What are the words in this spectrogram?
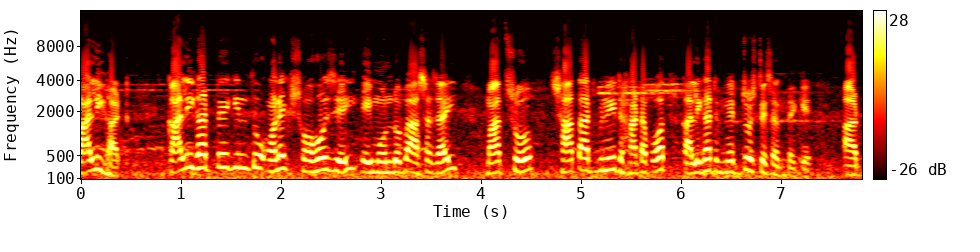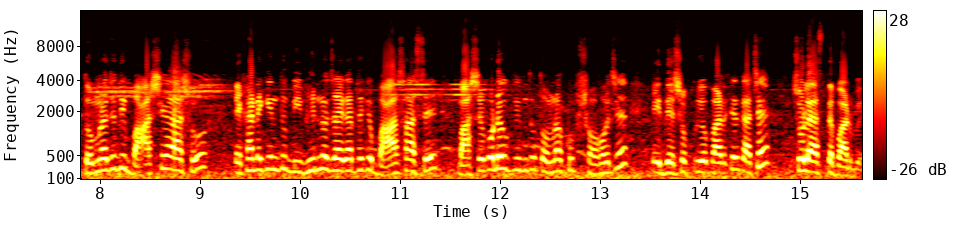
কালীঘাট। কালীঘাট থেকে কিন্তু অনেক সহজেই এই মণ্ডপে আসা যায়, মাত্র সাত আট মিনিট হাঁটা পথ কালীঘাট মেট্রো স্টেশন থেকে। আর তোমরা যদি বাসে আসো, এখানে কিন্তু বিভিন্ন জায়গা থেকে বাস আসে, বাসে করেও কিন্তু তোমরা খুব সহজে এই দেশপ্রিয় পার্কের কাছে চলে আসতে পারবে।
